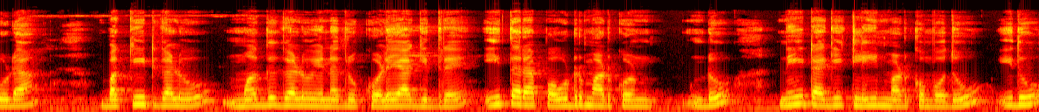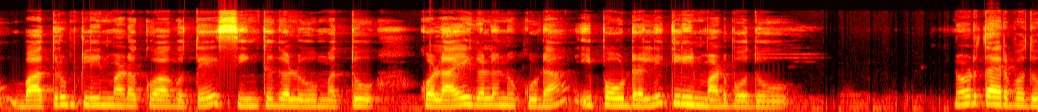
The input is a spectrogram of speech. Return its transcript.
ಕೂಡ ಬಕೆಟ್ಗಳು ಮಗ್ಗಳು ಏನಾದರೂ ಕೊಳೆಯಾಗಿದ್ದರೆ ಈ ಥರ ಪೌಡ್ರ್ ಮಾಡಿಕೊಂಡು ನೀಟಾಗಿ ಕ್ಲೀನ್ ಮಾಡ್ಕೊಬೋದು. ಇದು ಬಾತ್ರೂಮ್ ಕ್ಲೀನ್ ಮಾಡೋಕ್ಕೂ ಆಗುತ್ತೆ. ಸಿಂಕ್ಗಳು ಮತ್ತು ಕೊಳಾಯಿಗಳನ್ನು ಕೂಡ ಈ ಪೌಡ್ರಲ್ಲಿ ಕ್ಲೀನ್ ಮಾಡ್ಬೋದು. ನೋಡ್ತಾ ಇರ್ಬೋದು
